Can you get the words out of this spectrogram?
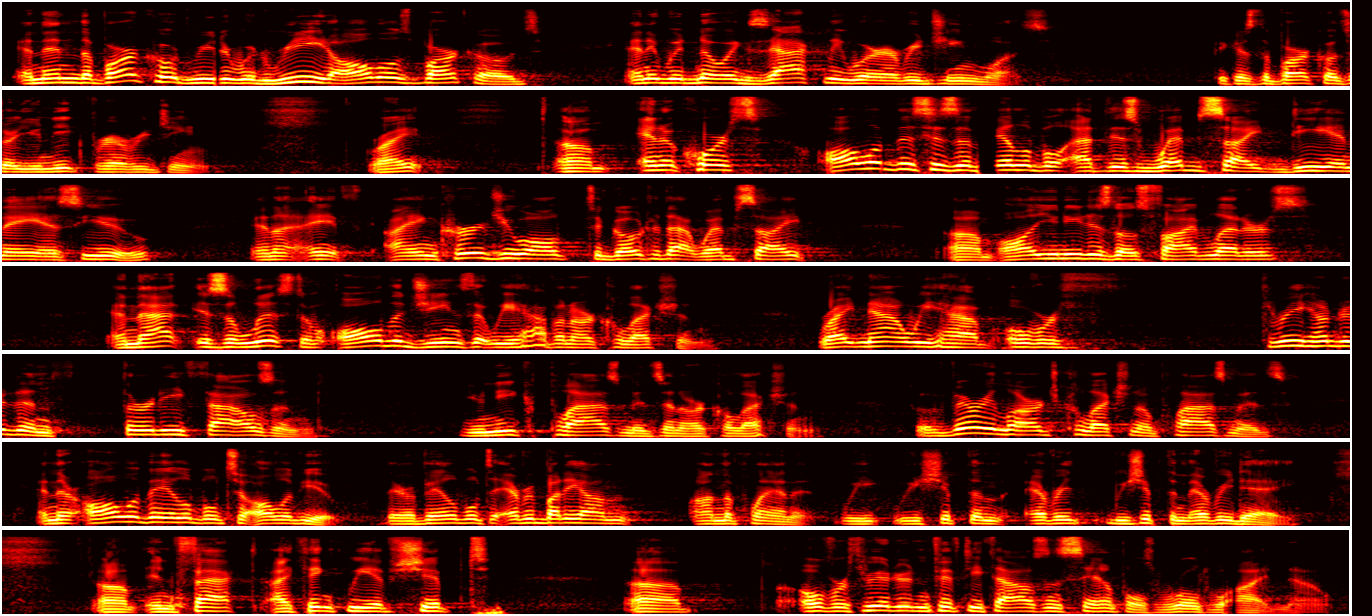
And then the barcode reader would read all those barcodes and it would know exactly where every gene was because the barcodes are unique for every gene, right? Um, and of course, all of this is available at this website, DNASU. And I, I encourage you all to go to that website. Um, all you need is those five letters. And that is a list of all the genes that we have in our collection. Right now we have over 330,000 unique plasmids in our collection. So a very large collection of plasmids, and they're all available to all of you. They're available to everybody on, on the planet. We, we, ship them every, we ship them every day. Um, in fact, I think we have shipped uh, over 350,000 samples worldwide now.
